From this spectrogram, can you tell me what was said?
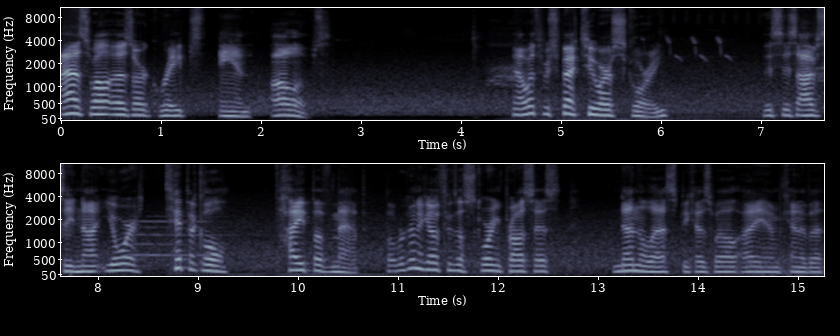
as well as our grapes and olives. Now, with respect to our scoring, this is obviously not your typical type of map, but we're going to go through the scoring process nonetheless because, well, I am kind of a,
